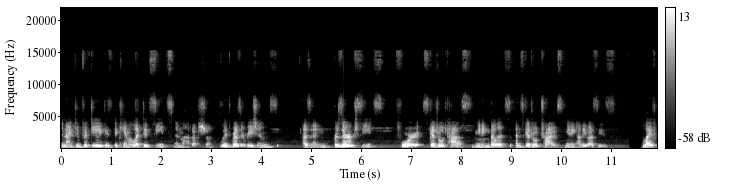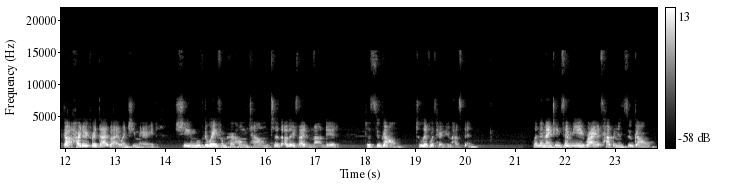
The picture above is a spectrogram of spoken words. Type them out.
In 1958, these became elected seats in Maharashtra with reservations, as in reserved seats, for scheduled castes, meaning Dalits, and scheduled tribes, meaning Adivasis. Life got harder for Taibai when she married. She moved away from her hometown to the other side of Nanded, to Sugaon, to live with her new husband. When the 1978 riots happened in Sugaon,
